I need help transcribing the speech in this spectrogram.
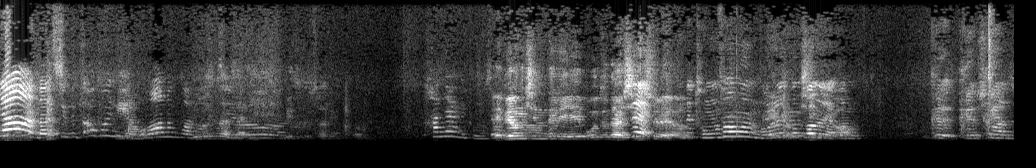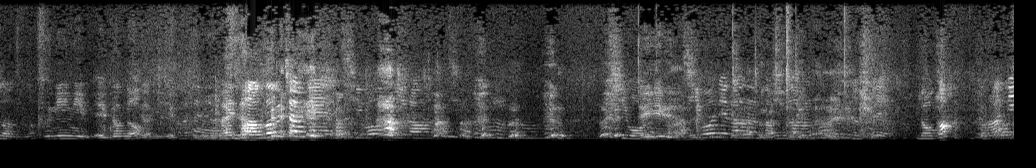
야, 나 지금 따고 있는데 뭐 하는 거야, 지금. 한양이 동성. 애병신들이 모두 다 실수해요. 근데 동성은 모르는 애병신이요? 거는 약간 그, 그, 이상하지 그 않나? 애병기 아니에요? 아니 나안 않게. 근데 지원이랑 지원. 되게 지원이라는 남자를 사귀었는데 너가? 아니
